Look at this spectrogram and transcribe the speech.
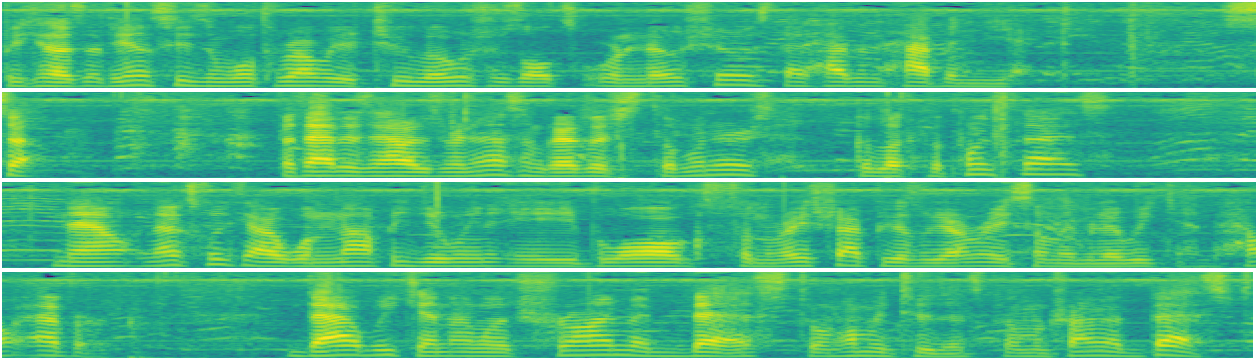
because at the end of the season we'll throw out your two lowest results or no shows. That hasn't happened yet. So, but that is how it is right now. So congratulations to the winners. Good luck to the points, guys. Now, next week I will not be doing a vlog from the racetrack because we aren't racing on Labor Day weekend. However, that weekend, I'm going to try my best. Don't hold me to this, but I'm going to try my best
